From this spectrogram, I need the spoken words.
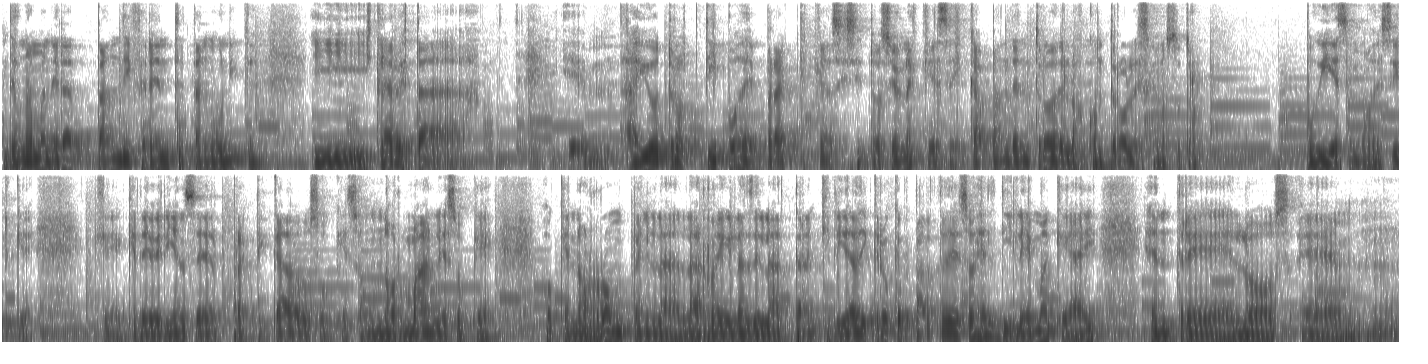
de una manera tan diferente, tan única. Y claro está, em, hay otros tipos de prácticas y situaciones que se escapan dentro de los controles que nosotros pudiésemos decir que, que, deberían ser practicados o que son normales o que, o que no rompen las reglas de la tranquilidad. Y creo que parte de eso es el dilema que hay entre los... Em,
